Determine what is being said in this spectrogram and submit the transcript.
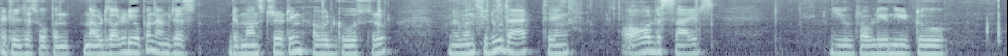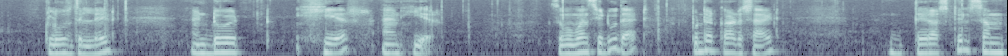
it will just open. Now it's already open. I'm just demonstrating how it goes through. Now once you do that thing all the sides you'll probably need to close the lid and do it here and here. So once you do that put that card aside. There are still some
